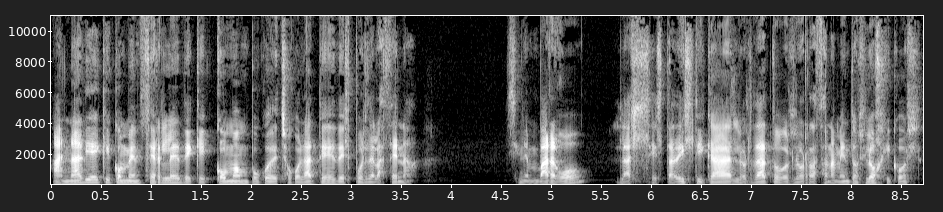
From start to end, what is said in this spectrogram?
A nadie hay que convencerle de que coma un poco de chocolate después de la cena. Sin embargo, las estadísticas, los datos, los razonamientos lógicos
